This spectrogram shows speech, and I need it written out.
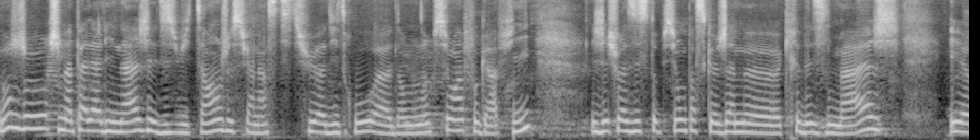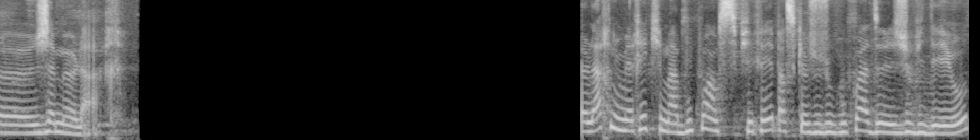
Bonjour, je m'appelle Alina, j'ai 18 ans, je suis à l'Institut d'Hydro dans mon option infographie. J'ai choisi cette option parce que j'aime euh, créer des images et euh, j'aime l'art. L'art numérique m'a beaucoup inspiré parce que je joue beaucoup à des jeux vidéo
